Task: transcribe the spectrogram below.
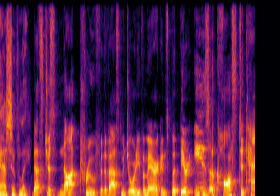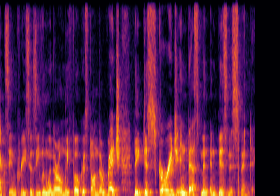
massively. That's just not true for the vast majority of Americans, but there is a cost to tax increases even when they're only focused on the rich. They discourage investment and business spending.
